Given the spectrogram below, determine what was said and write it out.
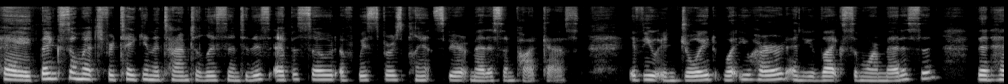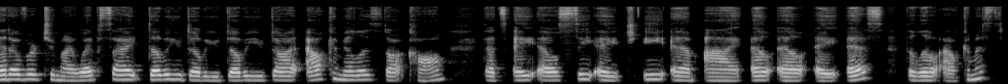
Hey, thanks so much for taking the time to listen to this episode of Whispers Plant Spirit Medicine podcast. If you enjoyed what you heard and you'd like some more medicine, then head over to my website, www.alchemillas.com. That's A L C H E M I L L A S, The Little Alchemist.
